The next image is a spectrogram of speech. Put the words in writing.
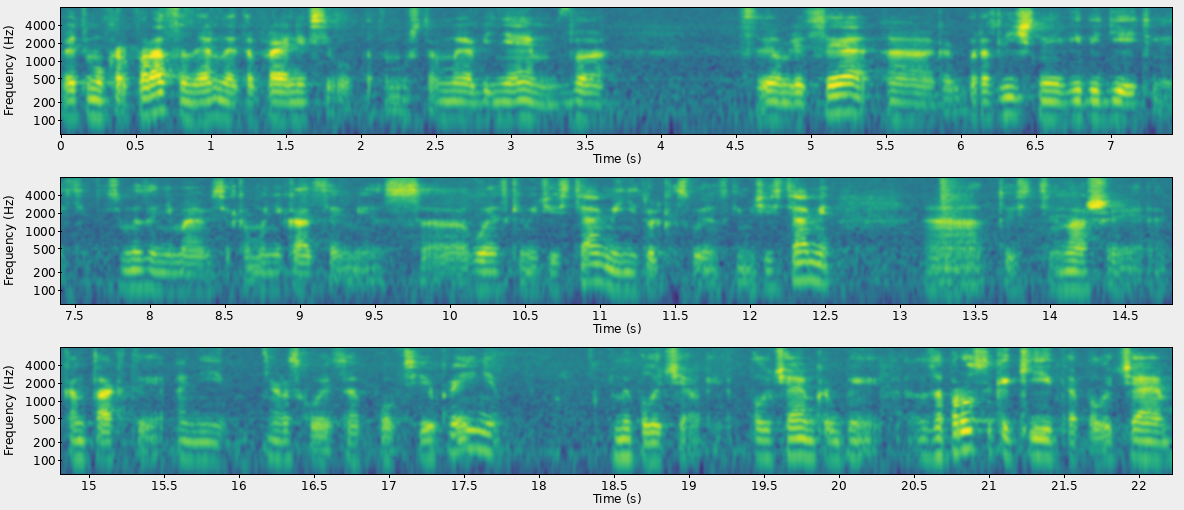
Поэтому корпорация, наверное, это правильнее всего, потому что мы объединяем в в своем лице э, как бы различные виды деятельности. То есть мы занимаемся коммуникациями с э, воинскими частями, и не только с воинскими частями. То есть наши контакты, они расходятся по всей Украине. Мы получаем, получаем как бы запросы какие-то, получаем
